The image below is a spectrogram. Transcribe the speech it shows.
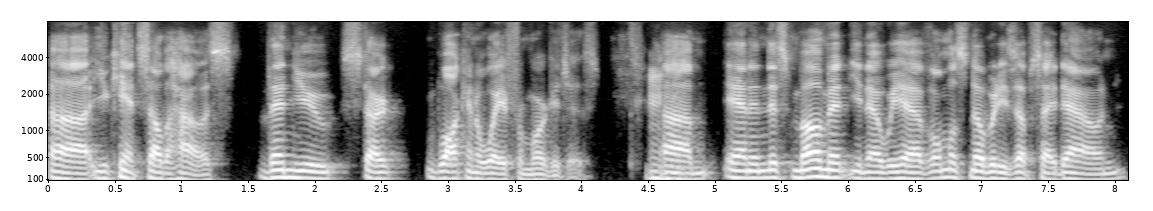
uh, you can't sell the house. Then you start walking away from mortgages mm -hmm. um, and in this moment you know we have almost nobody's upside down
